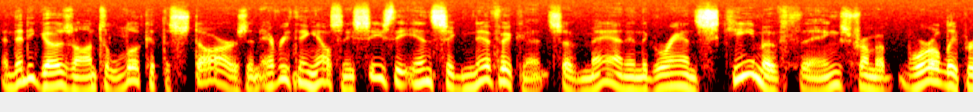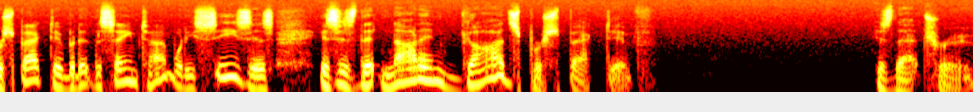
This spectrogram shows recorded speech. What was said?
And then he goes on to look at the stars and everything else, and he sees the insignificance of man in the grand scheme of things from a worldly perspective. But at the same time, what he sees is, is, is that not in God's perspective is that true.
